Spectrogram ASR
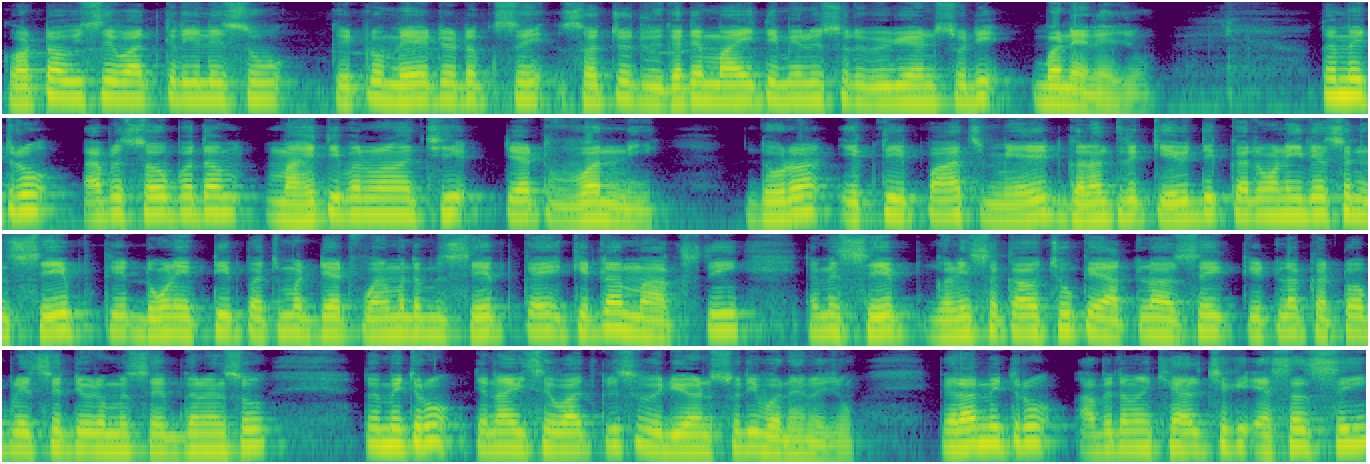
કટ વિશે વાત કરી લઈશું. કેટલું મેરિટ અટકશે? સચોટ વિગતે માહિતી મેળવીશું. વીડિયો એન્ડ સુધી બને રહેજો. તો મિત્રો, આપણે સૌપ્રથમ માહિતી બનવાના છીએ ટેટ વનની. ધોરણ એકથી પાંચ મેરિટ ગણતરી કેવી રીતે કરવાની રહેશે અને સેફ કે ધોરણ એકથી પાંચમાં ટેટ વનમાં તમે સેફ કેટલા માર્ક્સથી તમે સેફ ગણી શકાવ છો કે આટલા હશે, કેટલા કટ ઓફ રહેશે તે તમે સેફ ગણાશો. તો મિત્રો, તેના વિશે વાત કરીશું વીડિયો એન્ડ સુધી બનાવી લેજો પહેલાં મિત્રો આપણે તમને ખ્યાલ છે કે એસએસસી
